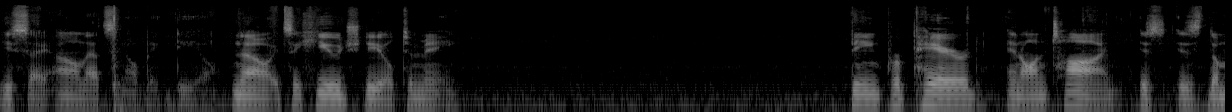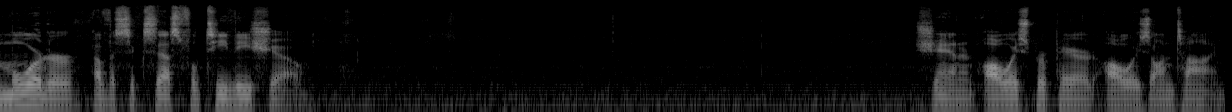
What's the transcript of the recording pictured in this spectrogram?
You say, oh, that's no big deal. No, it's a huge deal to me being prepared and on time is, is the mortar of a successful TV show. Shannon, always prepared, always on time.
